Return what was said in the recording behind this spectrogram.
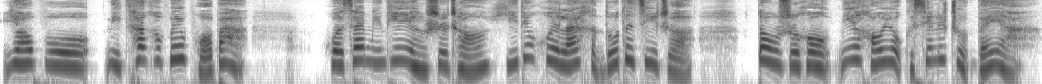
要不你看看微博吧？我猜明天影视城一定会来很多的记者，到时候你也好有个心理准备啊。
